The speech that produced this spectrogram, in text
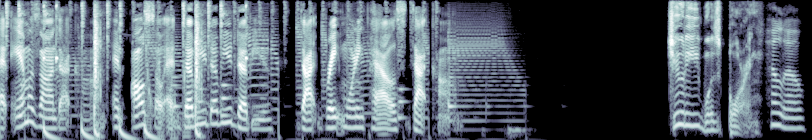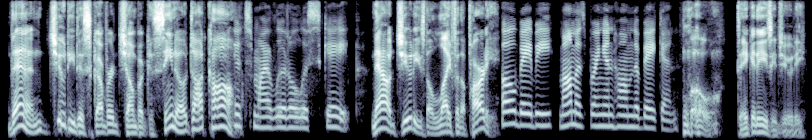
at Amazon.com and also at www.greatmorningpals.com. Judy was boring. Hello. Then Judy discovered ChumbaCasino.com. It's my little escape. Now Judy's the life of the party. Oh, baby, Mama's bringing home the bacon. Whoa, take it easy, Judy.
